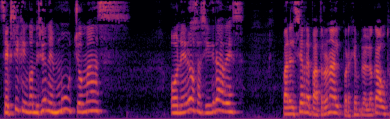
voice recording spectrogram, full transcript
Se exigen condiciones mucho más onerosas y graves para el cierre patronal, por ejemplo el lockout,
